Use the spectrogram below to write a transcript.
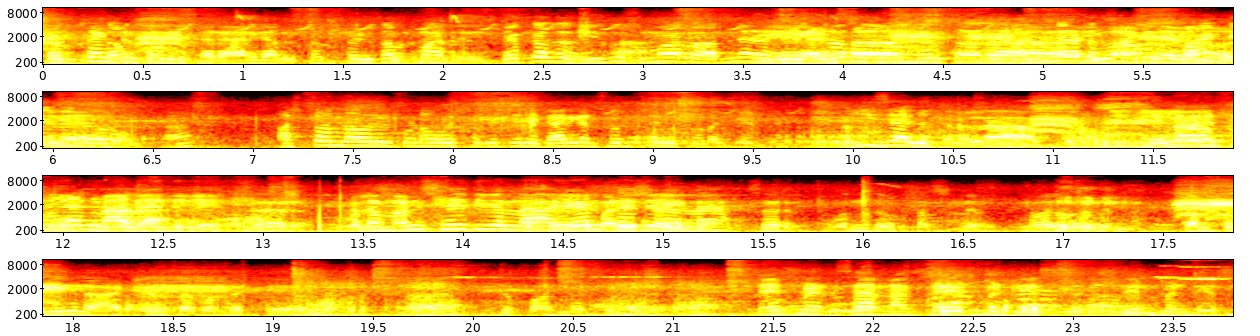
ಸಬ್ ಸೆಂಟರ್ ಕೊಡ್ರಿ ಸರ್ ಯಾರಿಗಾದ್ರು ಸಬ್ ಸೆಂಟರ್ ಸಬ್ ಮಾಡ್ರಿ ಬೇಕಾದ್ರೆ ಇದು ಸುಮಾರು ಹದಿನೈದು ಎರಡು ಸಾವಿರ ಮೂರು ಸಾವಿರ ಹನ್ನೆರಡು ಪಾಯಿಂಟ್. ಏನಾದ್ರು? ಅಷ್ಟೊಂದು ಅವ್ರಿಗೆ ಕೂಡ ಅವಶ್ಯಕತೆ ಇಲ್ಲ ಯಾರಿಗಾರು ಸಬ್ ಸೆಂಟರ್ ಕೊಡಕ್ಕೆ ಈಸಿ ಆಗುತ್ತಲ್ಲ ಡೆಲಿವರಿ ಫ್ರೀ ಆಗುತ್ತೆ. ಸರ್ ಅಲ್ಲ ಮನುಷ್ಯ ಇದೀವಲ್ಲ ಹೇಳ್ತಾ ಇದೀವಲ್ಲ. ಸರ್ ಒಂದು ಫಸ್ಟ್ ಕಂಪನಿಗೆ ಆಕ್ಷನ್ ತಗೊಂಡಕ್ಕೆ ಇದು ಫಾರ್ಮಸಿ ಸ್ಟೇಟ್ಮೆಂಟ್ ಸರ್ ನಾವು ಸ್ಟೇಟ್ಮೆಂಟ್ ಎಸ್ ಸ್ಟೇಟ್ಮೆಂಟ್ ಎಸ್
